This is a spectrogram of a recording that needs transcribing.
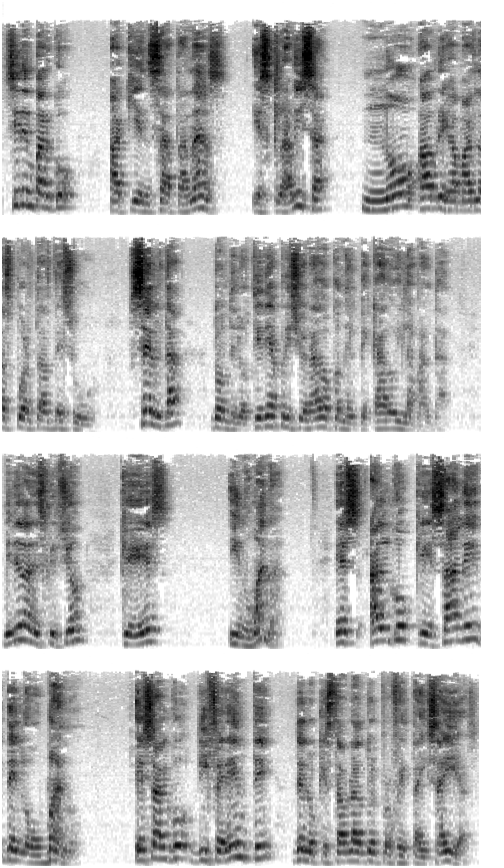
Sin embargo, a quien Satanás esclaviza, no abre jamás las puertas de su celda donde lo tiene aprisionado con el pecado y la maldad. Mire la descripción que es inhumana. Es algo que sale de lo humano. Es algo diferente de lo que está hablando el profeta Isaías.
